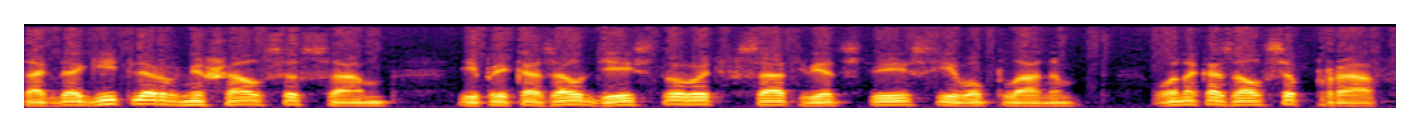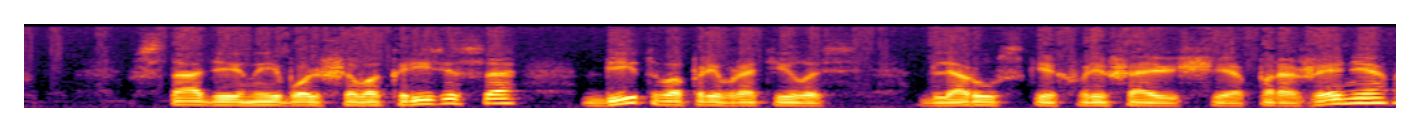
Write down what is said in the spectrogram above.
Тогда Гитлер вмешался сам и приказал действовать в соответствии с его планом. Он оказался прав. В стадии наибольшего кризиса битва превратилась для русских в решающее поражение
